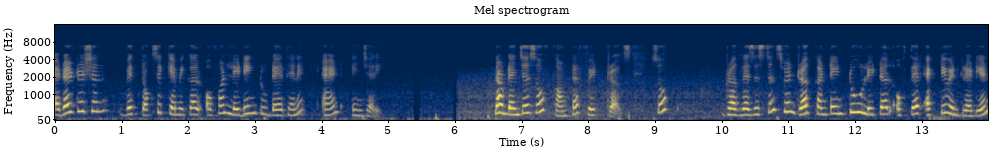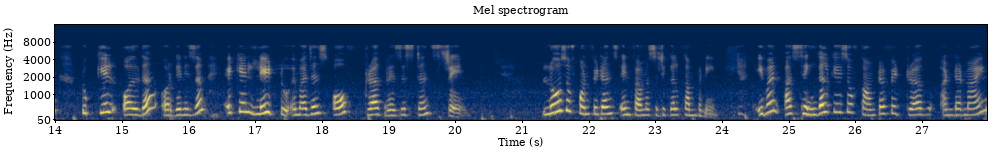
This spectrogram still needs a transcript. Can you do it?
Adulteration with toxic chemical often leading to death and, and injury. Now dangers of counterfeit drugs. So drug resistance when drug contain too little of their active ingredient to kill all the organism it can lead to emergence of drug resistance strain. Loss of confidence in pharmaceutical company. Even a single case of counterfeit drug undermine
